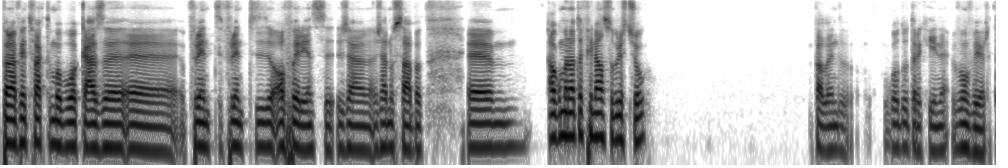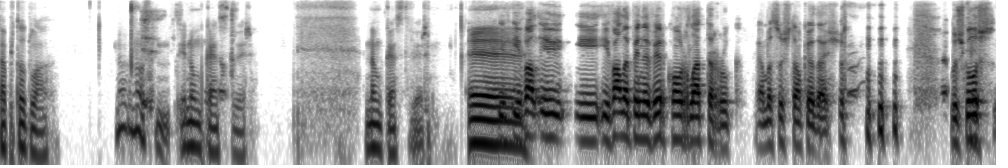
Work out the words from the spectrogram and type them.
para haver de facto uma boa casa uh, frente, frente ao Feirense já, já no sábado. Um, alguma nota final sobre este jogo? Para além do gol do Traquina, vão ver, está por todo lado. Não, não, eu não me canso de ver. Não me canso de ver. Uh... E, e, vale, e, e, vale a pena ver com o relato da RUC. É uma sugestão que eu deixo. Os gols.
